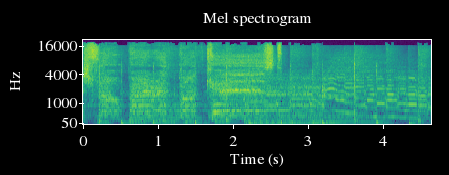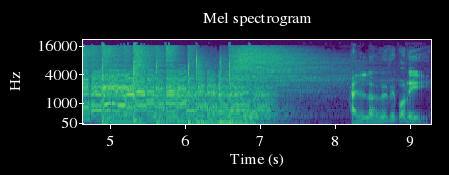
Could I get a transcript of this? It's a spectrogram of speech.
Cashflow Pirate Podcast. Hello, everybody.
